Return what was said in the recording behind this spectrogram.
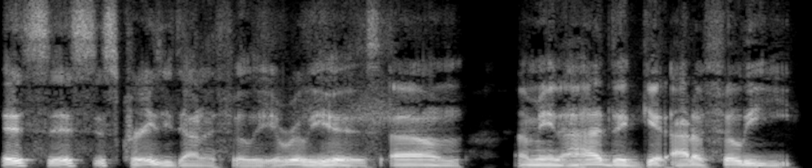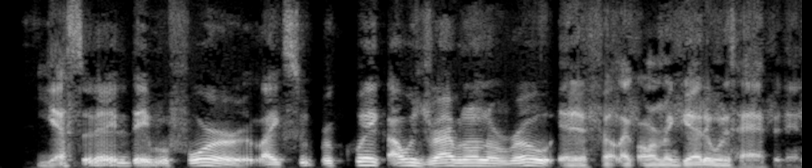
It's it's it's crazy down in Philly. It really is. Um, I mean, I had to get out of Philly yesterday, the day before, like super quick. I was driving on the road and it felt like Armageddon was happening.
